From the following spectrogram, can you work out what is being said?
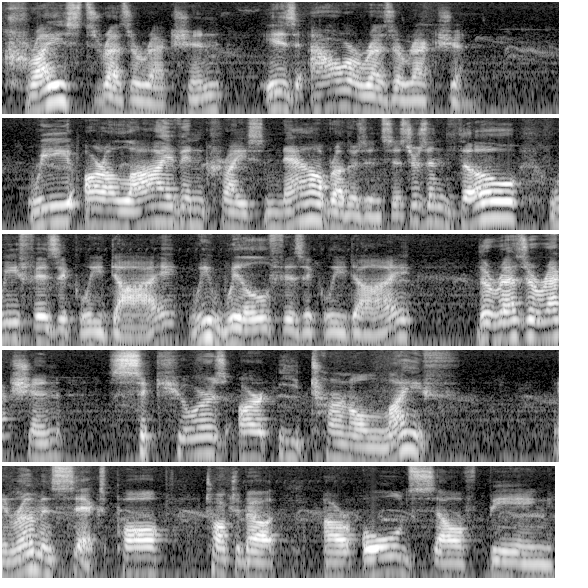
Christ's resurrection is our resurrection. We are alive in Christ now, brothers and sisters, and though we physically die, we will physically die, the resurrection secures our eternal life. In Romans 6, Paul talks about our old self being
